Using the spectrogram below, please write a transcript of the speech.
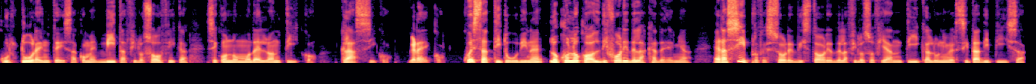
Cultura intesa come vita filosofica secondo un modello antico, classico, greco. Questa attitudine lo collocò al di fuori dell'accademia. Era sì professore di storia della filosofia antica all'Università di Pisa,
